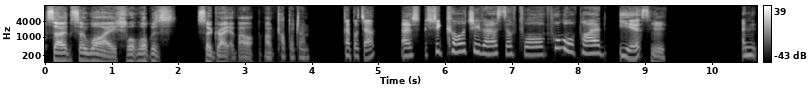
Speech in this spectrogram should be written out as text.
So, so why? What, what was so great about about Kapo-chan? Kato-chan. Uh, she coached us for four or five years. And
